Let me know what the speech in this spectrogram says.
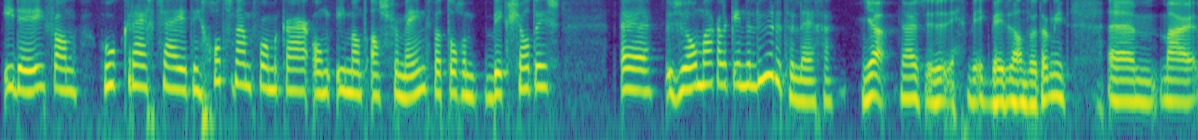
idee van... hoe krijgt zij het in godsnaam voor elkaar om iemand als vermeend... wat toch een big shot is, uh, zo makkelijk in de luren te leggen? Ja, nou, ik weet het antwoord ook niet. Um, maar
